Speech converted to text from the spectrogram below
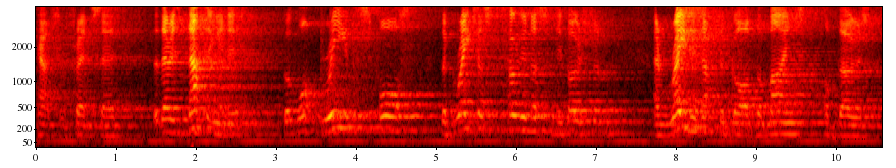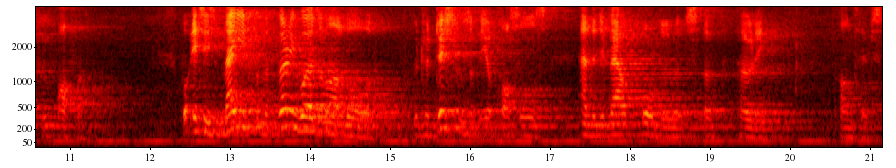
Council Trent says, that there is nothing in it but what breathes forth the greatest holiness and devotion and raises up to God the minds of those who offer. For it is made from the very words of our Lord, the traditions of the apostles, and the devout ordinance of holy pontiffs.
